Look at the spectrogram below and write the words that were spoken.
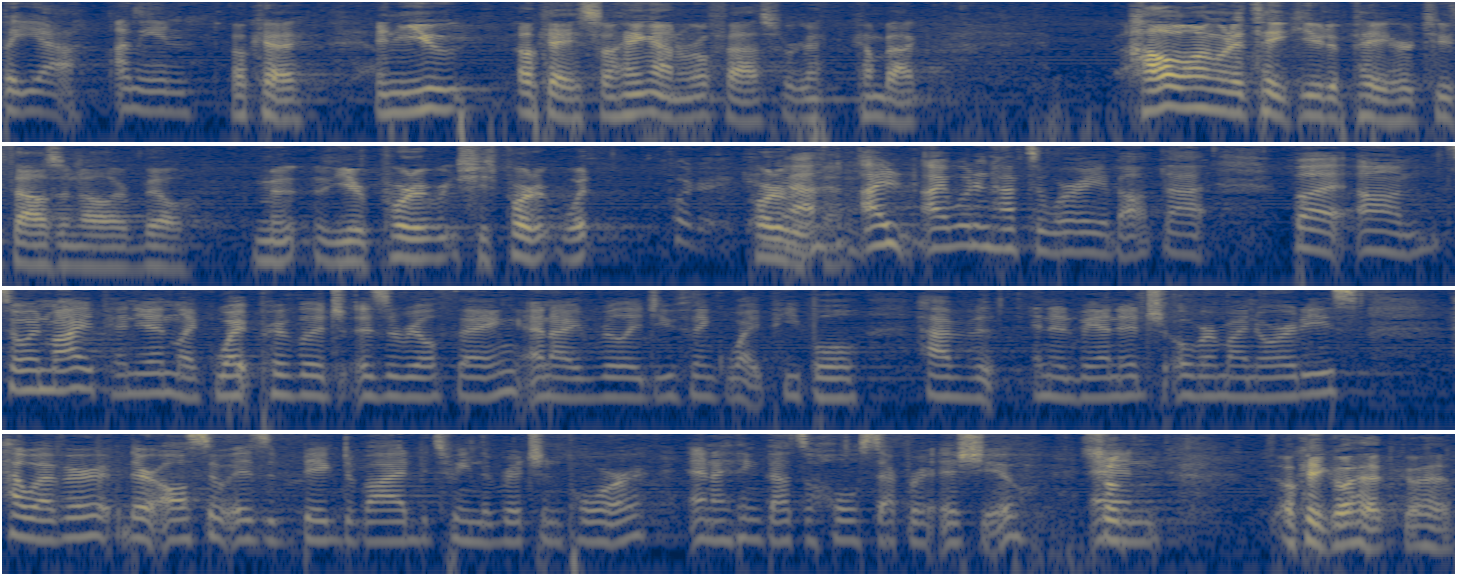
but yeah, I mean. Okay, and you okay? So hang on, real fast. We're gonna come back. How long would it take you to pay her two thousand dollar bill? You're Puerto. She's Puerto. What? Puerto Rican. Puerto yeah, Rican. I I wouldn't have to worry about that. But um, so in my opinion, like white privilege is a real thing, and I really do think white people have an advantage over minorities. However, there also is a big divide between the rich and poor, and I think that's a whole separate issue. So- and Okay, go ahead. Go ahead.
